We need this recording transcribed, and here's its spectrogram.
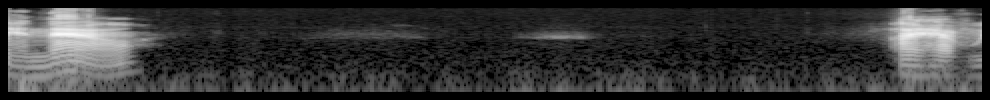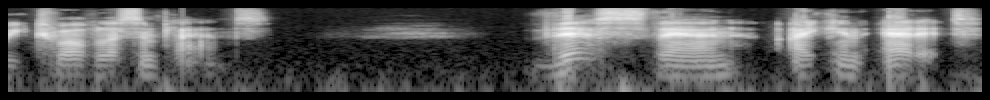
And now, I have week 12 lesson plans. This then I can edit.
